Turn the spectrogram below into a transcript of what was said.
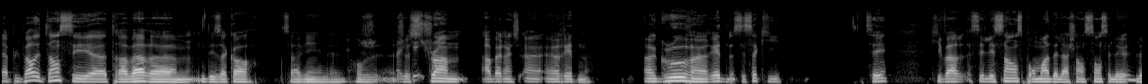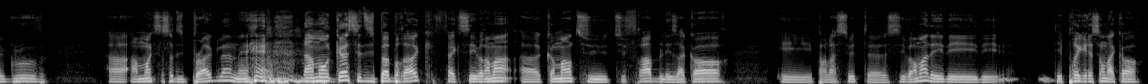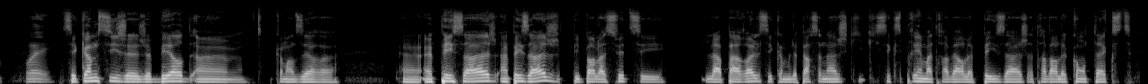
La plupart du temps, c'est à travers euh, des accords ça vient. là. Genre, je, strum avec un, un- un rythme. Un groove, un rythme. C'est ça qui, tu sais, qui va. C'est l'essence pour moi de la chanson, c'est le, le groove. Euh, à moins que ce soit du prog, là, mais dans mon cas, c'est du pop rock. Fait que c'est vraiment euh, comment tu, tu frappes les accords et par la suite, euh, c'est vraiment des, des, des, des progressions d'accords. Ouais. C'est comme si je, je build un, comment dire, un, un paysage, un paysage, puis par la suite, c'est la parole, c'est comme le personnage qui, qui s'exprime à travers le paysage, à travers le contexte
